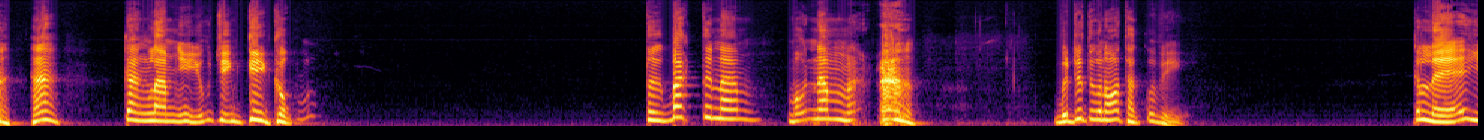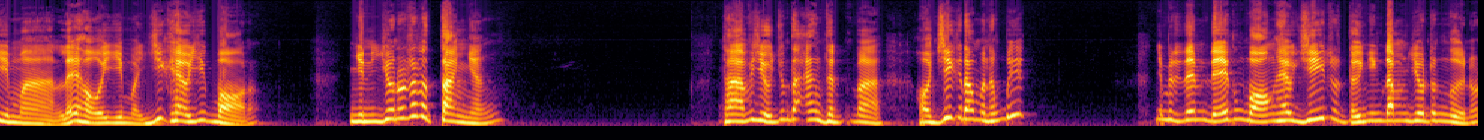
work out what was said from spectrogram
ha Càng làm nhiều chuyện kỳ cục. Từ Bắc tới Nam, Mỗi năm Bữa trước tôi nói thật quý vị. Cái lễ gì mà Lễ hội gì mà giết heo giết bò đó, Nhìn vô nó rất là tàn nhẫn. Thà ví dụ chúng ta ăn thịt mà Họ giết cái đó mình không biết. Nhưng mà đem để con bò heo dí rồi tự nhiên đâm vô trong người nó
